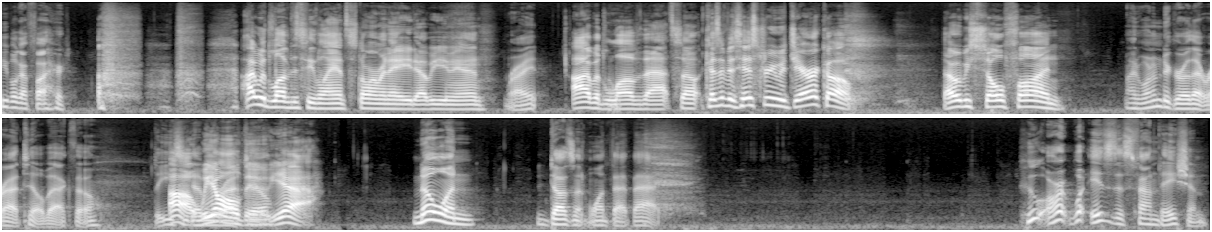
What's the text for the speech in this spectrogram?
People got fired, I would love to see Lance Storm in AEW, man. right? I would love that. So, because of his history with Jericho, that would be so fun. I'd want him to grow that rat tail back, though. The Oh, ECW we all do. tail. Yeah. No one doesn't want that back. Who are? What is this foundation?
